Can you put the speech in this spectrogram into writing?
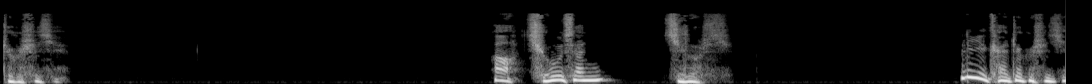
这个世界。啊，求生极乐世界，离开这个世界，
